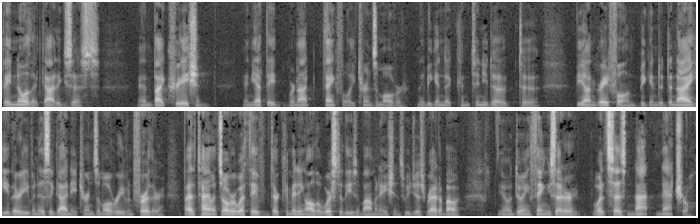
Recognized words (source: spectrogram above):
They know that God exists and by creation, and yet they were not thankful. He turns them over. They begin to continue to, to be ungrateful and begin to deny he there even is a God, and he turns them over even further. By the time it's over with, they've, they're committing all the worst of these abominations we just read about. You know, doing things that are what it says not natural.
